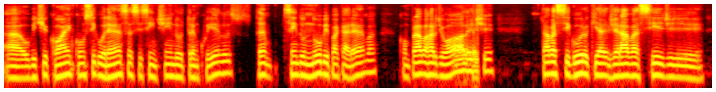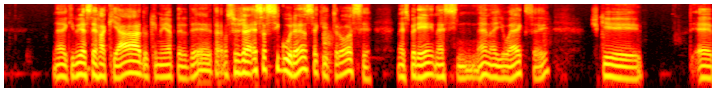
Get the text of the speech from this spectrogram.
uh, o Bitcoin com segurança, se sentindo tranquilos, sendo noob pra caramba, comprava hard wallet, estava seguro que gerava seed né, que não ia ser hackeado, que não ia perder, tá? ou seja, essa segurança que trouxe na experiência, né, na UX aí, acho que é,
